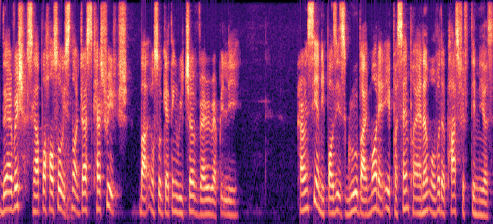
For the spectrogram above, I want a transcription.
The average Singapore household is not just cash rich, but also getting richer very rapidly. Currency and deposits grew by more than 8% per annum over the past 15 years.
